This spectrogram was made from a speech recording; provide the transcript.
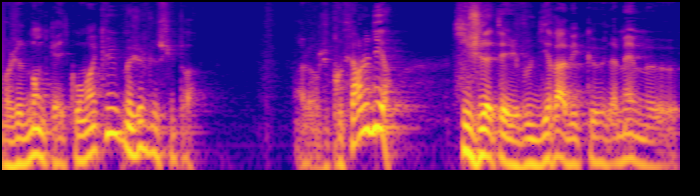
moi, je demande qu'à être convaincu, mais je ne le suis pas. Alors, je préfère le dire. Si je l'étais, je vous le dirais avec euh, la même, euh,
